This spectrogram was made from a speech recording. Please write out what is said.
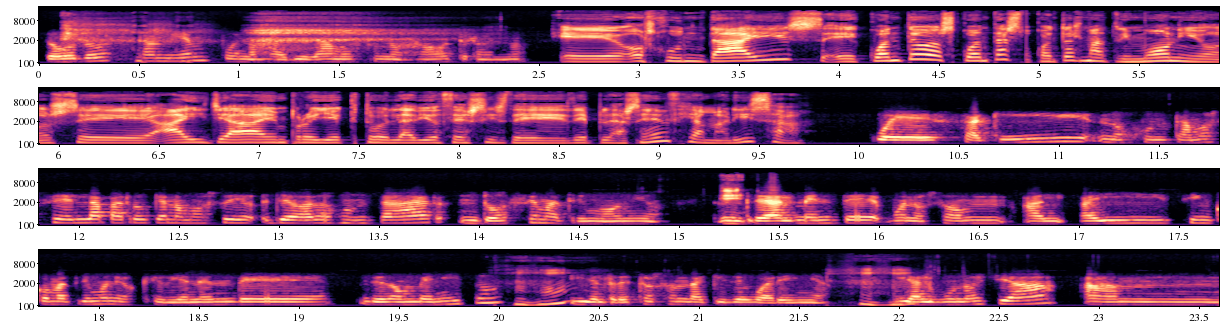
todos también pues nos ayudamos unos a otros, ¿no? Eh, ¿Os juntáis? Eh, ¿cuántos, cuántas, ¿Cuántos matrimonios eh, hay ya en proyecto en la diócesis de, de Plasencia, Marisa? Pues aquí nos juntamos en la parroquia, nos hemos llegado a juntar 12 matrimonios. Realmente, bueno, son hay, cinco matrimonios que vienen de, Don Benito y el resto son de aquí de Guareña. Y algunos ya han,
